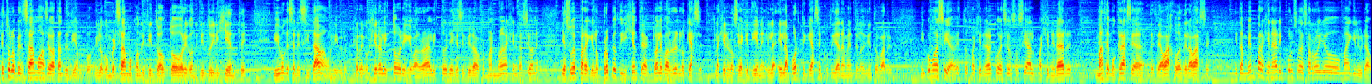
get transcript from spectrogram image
Esto lo pensamos hace bastante tiempo y lo conversamos con distintos autores, con distintos dirigentes y vimos que se necesitaba un libro que recogiera la historia, que valorara la historia, que sirviera para formar nuevas generaciones y a su vez para que los propios dirigentes actuales valoren lo que hacen, la generosidad que tienen, el, el aporte que hacen cotidianamente en los distintos barrios. Y como decía, esto es para generar cohesión social, para generar más democracia desde abajo, desde la base, y también para generar impulso de desarrollo más equilibrado.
